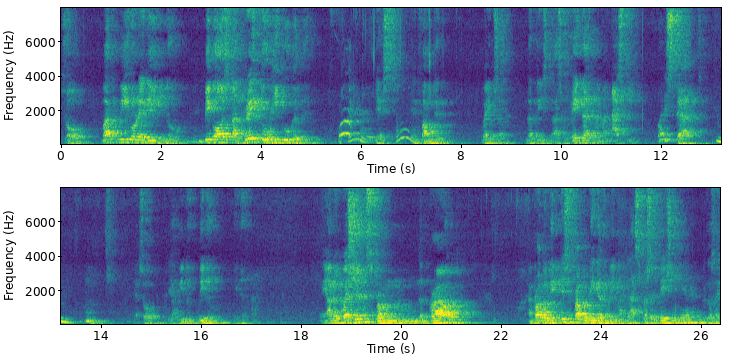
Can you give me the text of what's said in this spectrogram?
So, but we already knew because at grade two he googled it. Yes, and found it by himself. That is Asperger's. Hey, Dad, I'm asking, what is that? Yeah, so yeah, we knew, we knew, we knew. Any other questions from the crowd? I'm probably, this is probably gonna be my last presentation here, because I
